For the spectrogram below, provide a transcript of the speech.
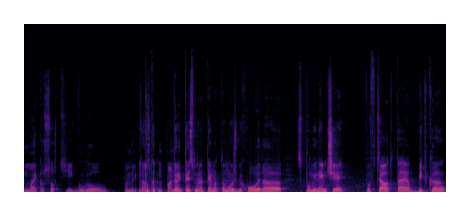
Microsoft и Google, И американски тук, компании. тъй, тъй сме на темата, може би хубаво е да споменем, че в цялата тая битка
